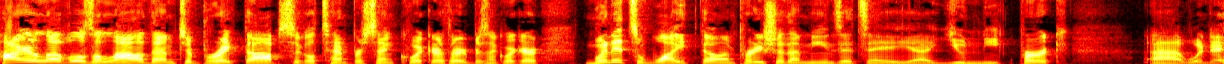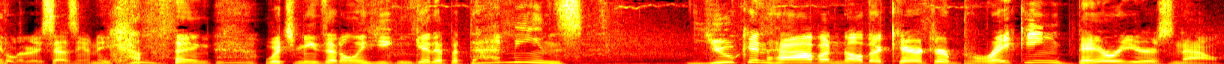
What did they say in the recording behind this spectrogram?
Higher levels allow them to break the obstacle 10% quicker, 30% quicker. When it's white, though, I'm pretty sure that means it's a uh, unique perk. Uh, it literally says unique on the thing, which means that only he can get it. But that means you can have another character breaking barriers now.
